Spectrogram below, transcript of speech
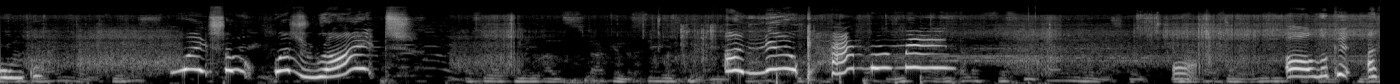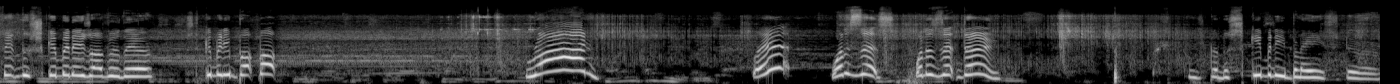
Um, wait, so was right? A new cameraman? Uh, oh, look at, I think the skibbity's over there. Skibbity bop bop. Run! What? What is this? What does it do? He's got a skibbity blaster.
